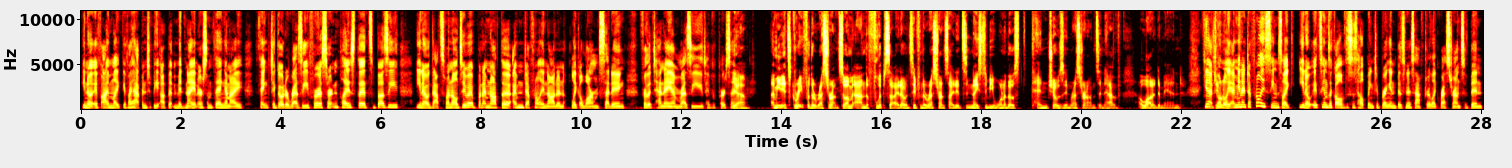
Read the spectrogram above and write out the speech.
you know, if I'm like, if I happen to be up at midnight or something and I think to go to Resy for a certain place that's buzzy, you know, that's when I'll do it. But I'm not the, I'm definitely not an like alarm setting for the 10 a.m. Resy type of person. Yeah. I mean, it's great for the restaurant. So I'm on the flip side, I would say from the restaurant side, it's nice to be one of those 10 chosen restaurants and have a lot of demand. Yeah, totally. I mean, it definitely seems like, you know, it seems like all of this is helping to bring in business after like restaurants have been,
